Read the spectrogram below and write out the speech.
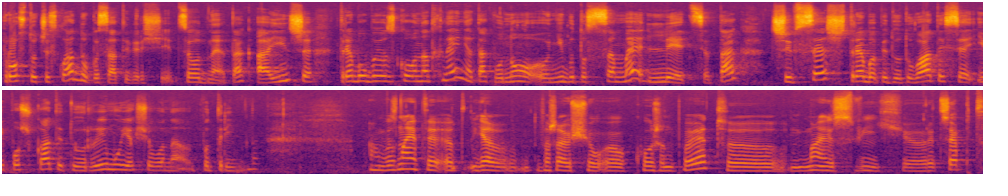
просто чи складно писати вірші, це одне, так а інше треба обов'язково натхнення. Так воно нібито саме лється, так чи все ж треба підготуватися і пошукати ту риму, якщо вона потрібна? Ви знаєте, я вважаю, що е, кожен поет має свій е, рецепт,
